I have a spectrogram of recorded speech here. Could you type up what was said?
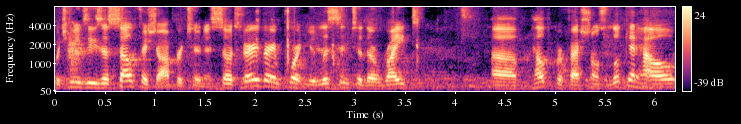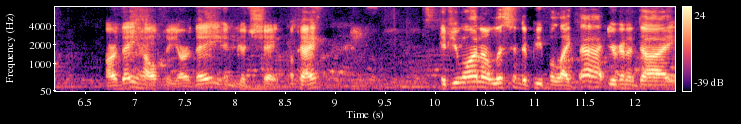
which means he's a selfish opportunist. So it's very, very important you listen to the right uh, health professionals. Look at how are they healthy? Are they in good shape? Okay. If you want to listen to people like that, you're going to die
